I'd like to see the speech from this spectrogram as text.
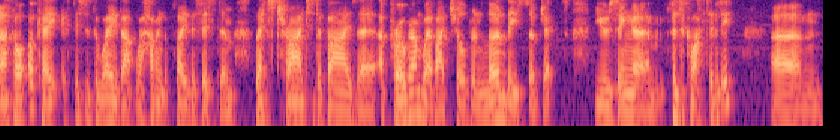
and I thought, okay, if this is the way that we're having to play the system, let's try to devise a, a program whereby children learn these subjects using um, physical activity. Um,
